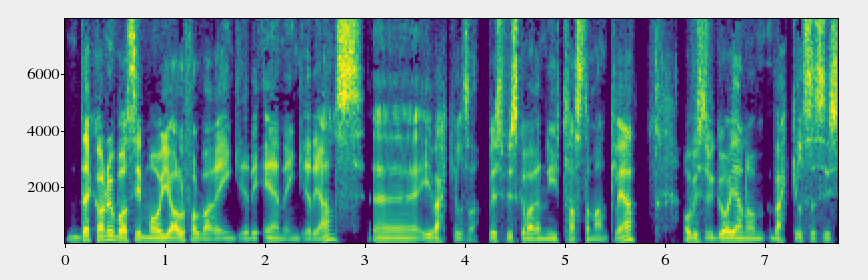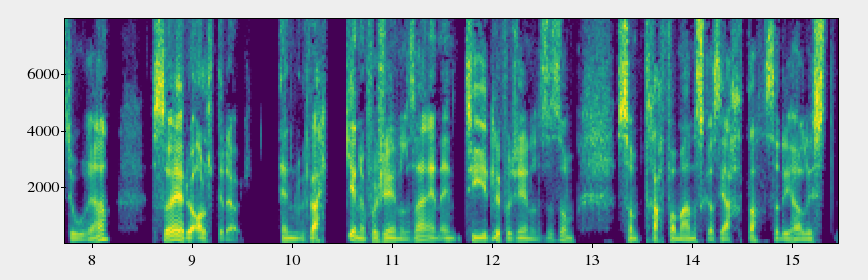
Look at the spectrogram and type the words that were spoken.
det kan jo bare si må iallfall være én ingrediens eh, i vekkelse, hvis vi skal være nytestamentlige. Og hvis vi går gjennom vekkelseshistorien, så er det jo alltid det òg. En vekkende forkynnelse, en, en, tydelig forkynnelse som, som, treffer menneskers hjerter, så de har lyst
